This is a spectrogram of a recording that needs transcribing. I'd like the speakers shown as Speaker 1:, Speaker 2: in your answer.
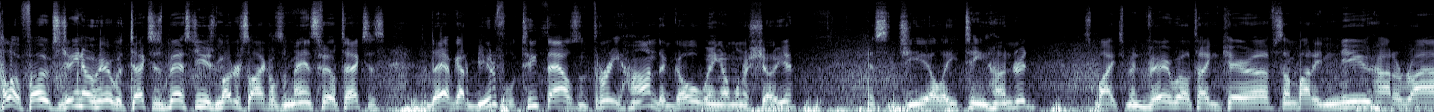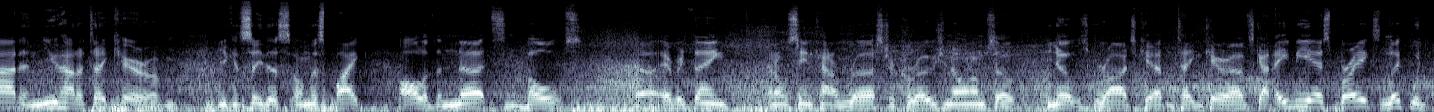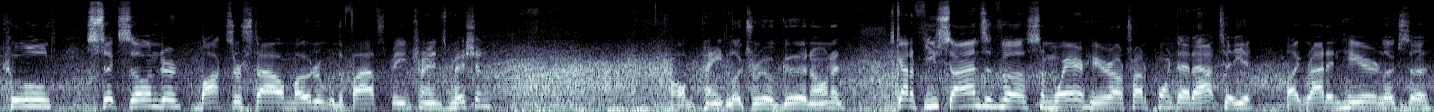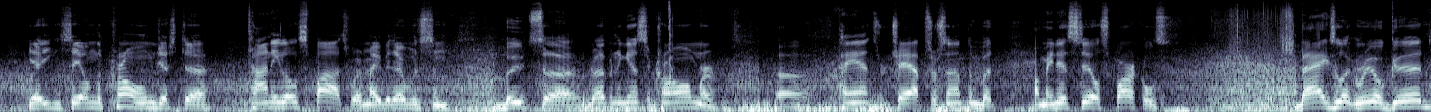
Speaker 1: Hello folks, Gino here with Texas Best Used Motorcycles in Mansfield, Texas. Today I've got a beautiful 2003 Honda Goldwing I want to show you. It's a GL 1800. This bike's been very well taken care of. Somebody knew how to ride and knew how to take care of them. You can see this on this bike, all of the nuts and bolts, uh, everything. I don't see any kind of rust or corrosion on them, so you know it was garage kept and taken care of. It's got ABS brakes, liquid cooled, six cylinder, boxer style motor with a five speed transmission. All the paint looks real good on it. It's got a few signs of uh, some wear here. I'll try to point that out to you. Like right in here, looks, uh, you know, you can see on the chrome just uh, tiny little spots where maybe there was some boots uh, rubbing against the chrome or uh, pants or chaps or something, but I mean, it still sparkles. Bags look real good.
